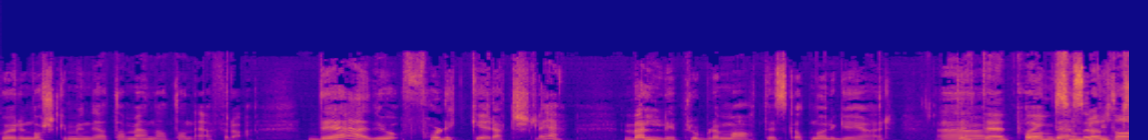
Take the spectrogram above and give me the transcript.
hvor norske myndigheter mener at han er fra. Det er det jo folkerettslig veldig problematisk at Norge gjør. Dette er et poeng som bl.a.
